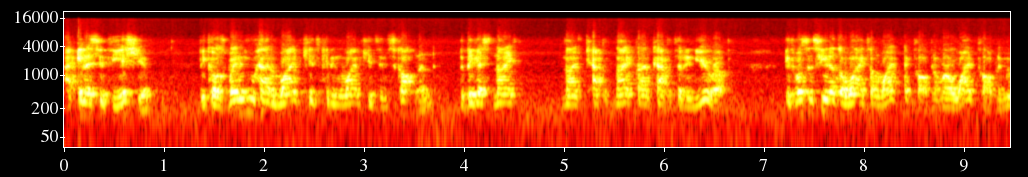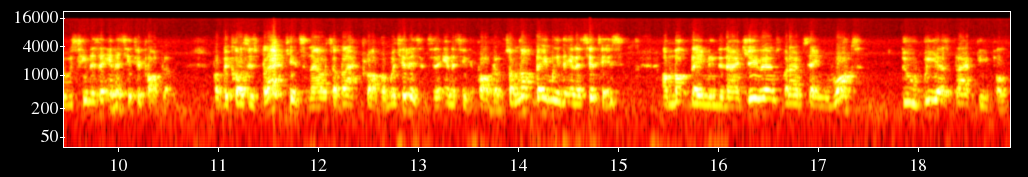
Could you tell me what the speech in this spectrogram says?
an inner city issue. Because when you had white kids killing white kids in Scotland, the biggest knife knife, cap, knife crime capital in Europe, it wasn't seen as a white on white problem or a white problem. It was seen as an inner city problem. But because it's black kids now, it's a black problem, which it is. It's an inner city problem. So I'm not blaming the inner cities. I'm not blaming the Nigerians, but I'm saying what do we as black people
